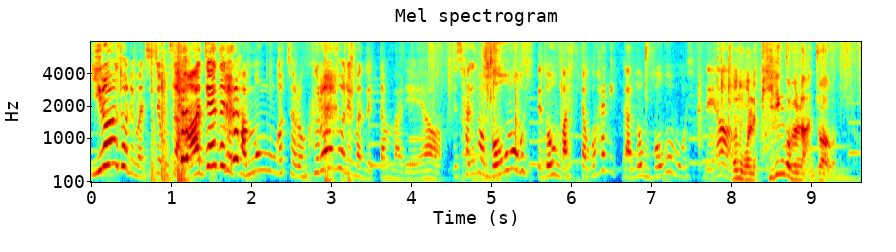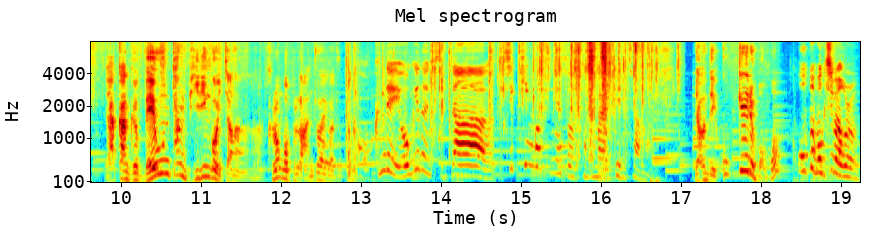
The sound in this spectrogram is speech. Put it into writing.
이런 소리만 진짜 무슨 아재들이 밥 먹는 것처럼 그런 소리만 냈단 말이에요. 이제 자기도 한번 먹어보고 싶대. 너무 맛있다고 하니까 너무 먹어보고 싶대요. 저는 원래 비린 거 별로 안 좋아하거든요. 약간 그 매운탕 비린 거 있잖아. 그런 거 별로 안 좋아해가지고. 어, 근데 여기는 진짜 시킨 것 중에서 정말 괜찮아. 야 근데 이 꽃게를 먹어? 오빠 먹지 마 그럼.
